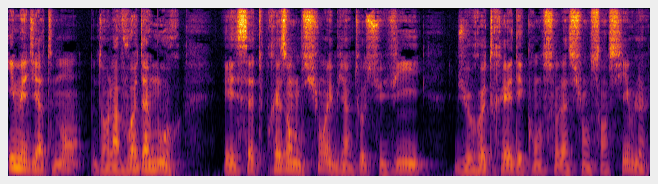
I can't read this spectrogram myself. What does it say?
immédiatement dans la voie d'amour, et cette présomption est bientôt suivie du retrait des consolations sensibles,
